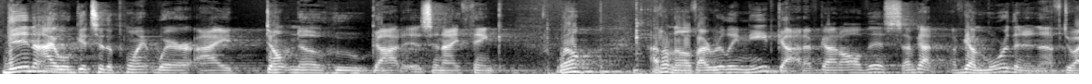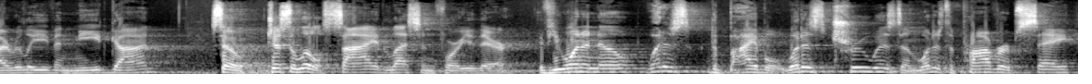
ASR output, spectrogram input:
then I will get to the point where I don't know who God is. And I think, well, I don't know if I really need God. I've got all this. I've got, I've got more than enough. Do I really even need God? So, just a little side lesson for you there. If you want to know what is the Bible, what is true wisdom, what does the Proverbs say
